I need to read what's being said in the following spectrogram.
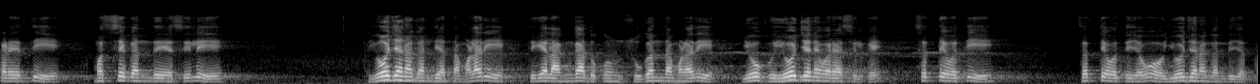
ಕಡೆ ಅತ್ತಿ ಮಸ್ಯಗಂಧೇಯಸಿಲಿ ಯೋಜನೆ ಗಂಧಯತ್ತ ಮಳರಿ ತಿಗಳಂಗಾದುಕುನು ಸುಗಂಧ ಮಳರಿ ಯೋ ಯೋಜನೆವರ ಅಸಿಲ್ಗೆ ಸತ್ಯವತಿ ಸತ್ಯವತಿಯವೋ ಯೋಜನೆ ಗಂಧಿಯತ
